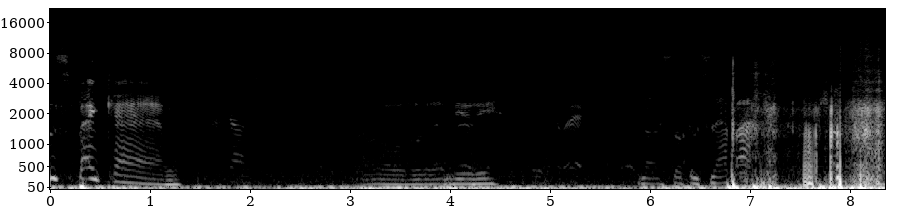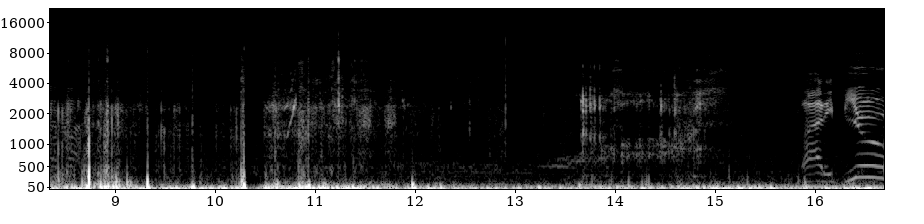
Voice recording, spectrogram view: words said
Brown Spank Can. Oh, look at that beauty. Nice looking snapper. snapper. Oh, bloody beauty.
